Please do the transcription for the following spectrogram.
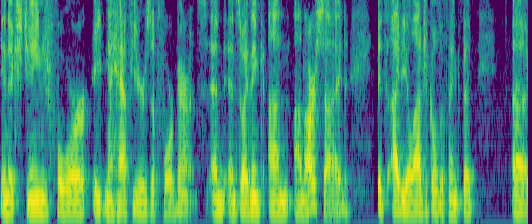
in exchange for eight and a half years of forbearance. And and so I think on on our side, it's ideological to think that uh,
